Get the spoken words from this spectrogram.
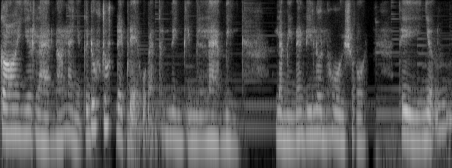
coi như là nó là những cái đúc rút đẹp đẽ của bản thân mình, thì mình là mình là mình đang đi luân hồi rồi, thì những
